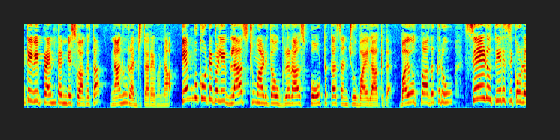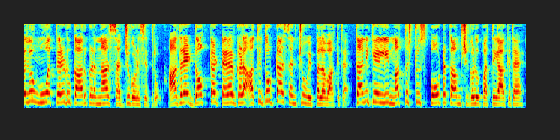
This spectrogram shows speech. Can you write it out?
ಟಿವಿ ಪ್ರೈಮ್ ಟೈಮ್ಗೆ ಸ್ವಾಗತ. ನಾನು ರಂಜಿತಾ ರೇವಣ್ಣ. ಕೆಂಪುಕೋಟೆ ಬಳಿ ಬ್ಲಾಸ್ಟ್ ಮಾಡಿದ ಉಗ್ರರ ಸ್ಫೋಟಕ ಸಂಚು ಬಯಲಾಗಿದೆ. ಭಯೋತ್ಪಾದಕರು ಸೇಡು ತೀರಿಸಿಕೊಳ್ಳಲು ಮೂವತ್ತೆರಡು ಕಾರುಗಳನ್ನ ಸಜ್ಜುಗೊಳಿಸಿದ್ರು. ಆದರೆ ಡಾಕ್ಟರ್ ಟೆರರ್ಗಳ ಅತಿದೊಡ್ಡ ಸಂಚು ವಿಫಲವಾಗಿದೆ. ತನಿಖೆಯಲ್ಲಿ ಮತ್ತಷ್ಟು ಸ್ಫೋಟಕಾಂಶಗಳು ಪತ್ತೆಯಾಗಿದೆ.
